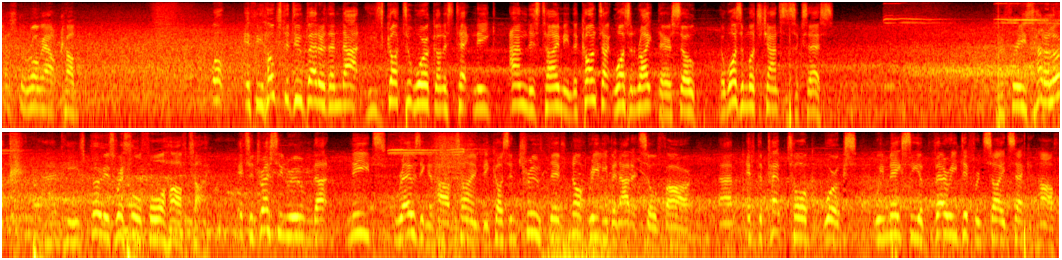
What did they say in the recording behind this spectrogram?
just the wrong outcome. Well, if he hopes to do better than that, he's got to work on his technique and his timing. The contact wasn't right there, so there wasn't much chance of success. Referee's had a look, and he's blown his whistle for half-time. It's a dressing room that needs rousing at half-time because, in truth, they've not really been at it so far. Um, if the pep talk works, we may see a very different side second half.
